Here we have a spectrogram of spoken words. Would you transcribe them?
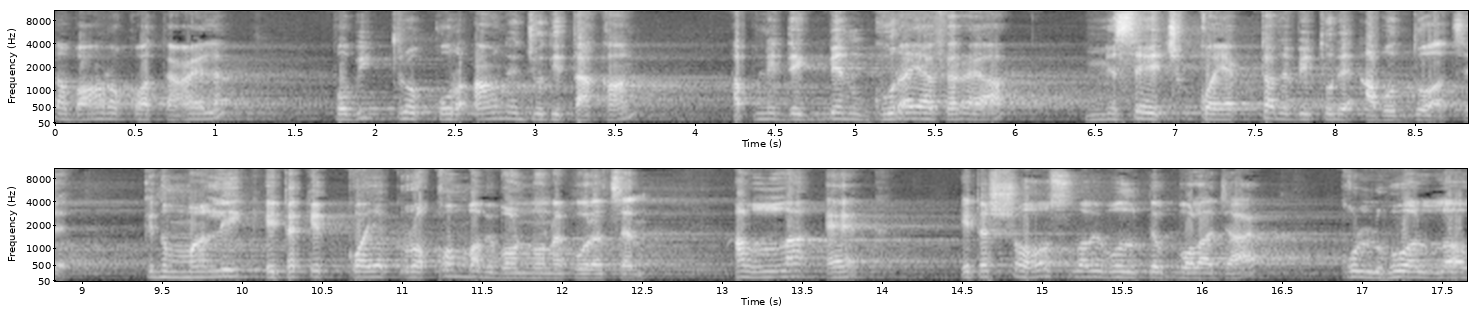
তাবারক ওয়া তাআলা পবিত্র কোরআনে যদি তাকান, আপনি দেখবেন ঘুরাইয়া ফেরায়া মেসেজ কয়েকটার ভিতরে আবদ্ধ আছে। কিন্তু মালিক এটাকে কয়েক রকম ভাবে বর্ণনা করেছেন। আল্লাহ এক, এটা সহজভাবে বলতে বলা যায় কুলহু আল্লাহ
